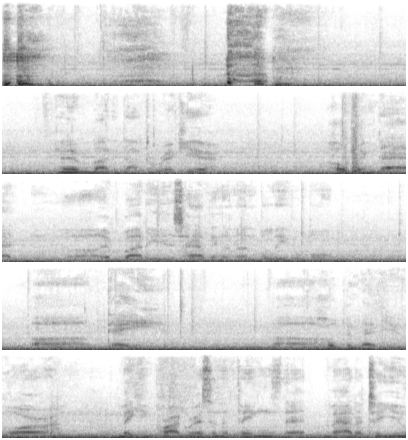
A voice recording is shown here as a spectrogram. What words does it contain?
hey everybody, Dr. Rick here. Hoping that uh, everybody is having an unbelievable uh, day. Uh, hoping that you are making progress in the things that matter to you.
